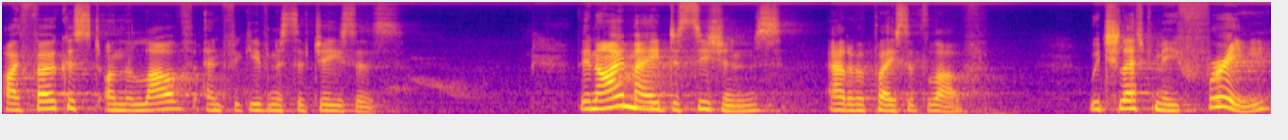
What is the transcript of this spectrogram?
I focused on the love and forgiveness of Jesus. Then I made decisions out of a place of love, which left me free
